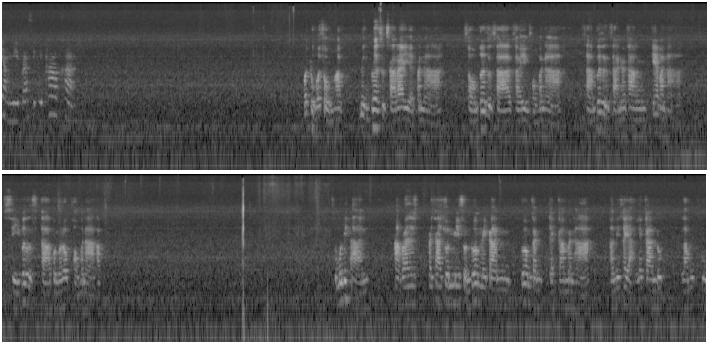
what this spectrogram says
อย่างมีประสิทธิภาพค่ะ วัตถุประสงค์ครับหนึ่งเพื่อศึกษารายละเอียดปัญหาสองเพื่อศึกษาสาเหตุของปัญหาสามเพื่อศึกษาแนวทางแก้ปัญหาสี่เพื่อศึกษาผลกระทบของปัญหาครับ มมติฐาน หากประชาชนมีส่วนร่วมในการร่วมกันจัดการปัญหาทางนี้ขยะและการลุกล้ำคู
